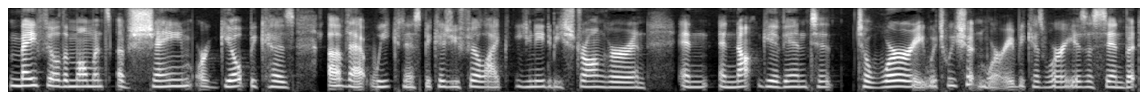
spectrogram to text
may feel the moments of shame or guilt because of that weakness because you feel like you need to be stronger and and and not give in to to worry which we shouldn't worry because worry is a sin. But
